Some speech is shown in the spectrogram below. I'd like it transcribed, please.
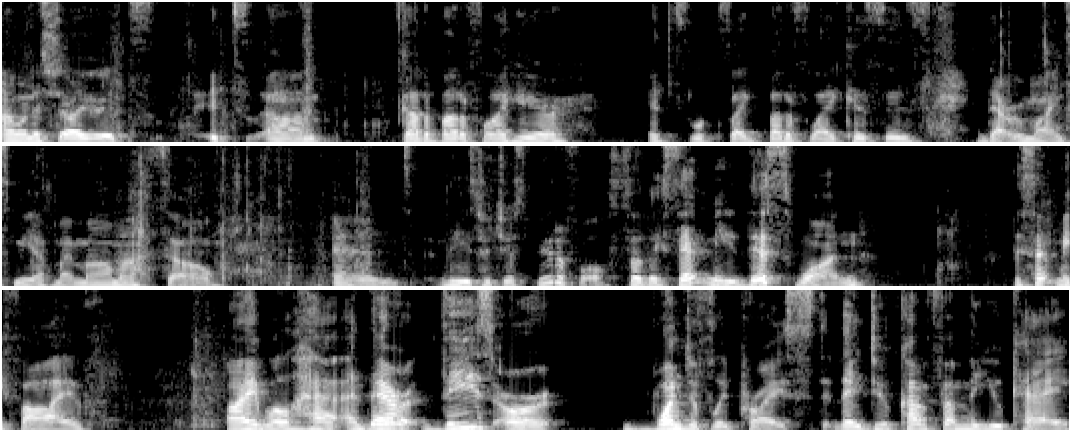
I want to show you. It's it's um, got a butterfly here. It looks like butterfly kisses, and that reminds me of my mama. So, and these are just beautiful. So they sent me this one. They sent me five. I will have, and there. These are wonderfully priced. They do come from the UK,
